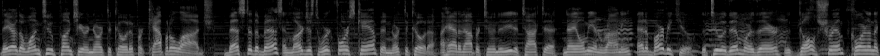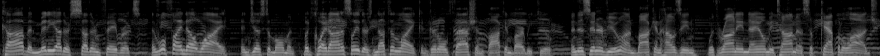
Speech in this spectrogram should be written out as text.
They are the one two punch here in North Dakota for Capital Lodge. Best of the best and largest workforce camp in North Dakota. I had an opportunity to talk to Naomi and Ronnie at a barbecue. The two of them were there with Gulf shrimp, corn on the cob, and many other southern favorites. And we'll find out why in just a moment. But quite honestly, there's nothing like a good old fashioned Bakken barbecue. And this interview on Bakken Housing with Ronnie and Naomi Thomas of Capital Lodge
